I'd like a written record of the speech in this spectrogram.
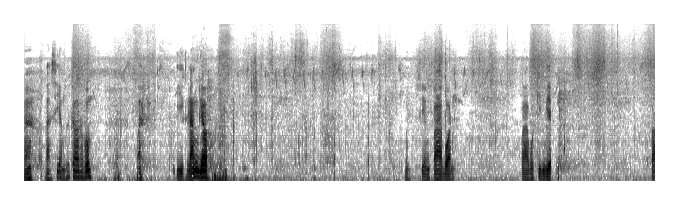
ฮะปลาเสียมคือเก่าครับผมไปอีกหลังเดียวเสียงปลาบ่อนปลาพวกกินเบ็ดเปล่า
